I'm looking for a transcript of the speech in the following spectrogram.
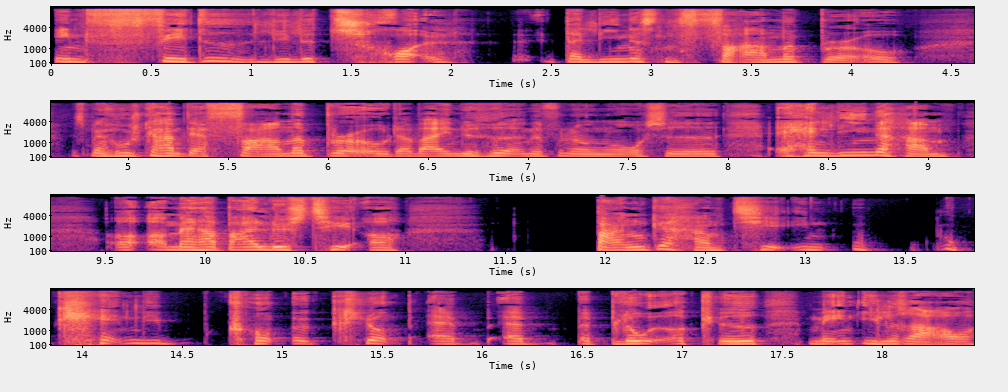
en fedtet lille trold, der ligner sådan en farmer bro. Hvis man husker ham der farmer bro, der var i nyhederne for nogle år siden, at han ligner ham, og, og man har bare lyst til at banke ham til en ukendelig Øh, klump af, af, af blod og kød med en ildrager.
